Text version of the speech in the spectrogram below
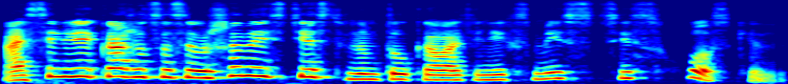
а Сильвии кажется совершенно естественным толковать о них с миссис Хоскин.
